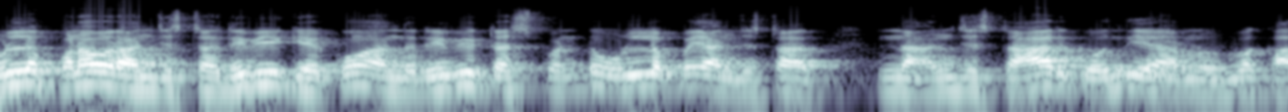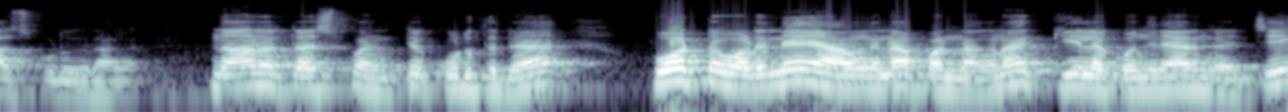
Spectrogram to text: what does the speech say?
உள்ளே போனால் ஒரு அஞ்சு ஸ்டார் ரிவ்யூ கேட்கும் அந்த ரிவ்யூ டச் பண்ணிட்டு உள்ளே போய் அஞ்சு ஸ்டார் இந்த அஞ்சு ஸ்டாருக்கு வந்து இரநூறுபா காசு கொடுக்குறாங்க நானும் டச் பண்ணிட்டு கொடுத்துட்டேன் போட்ட உடனே அவங்க என்ன பண்ணாங்கன்னா கீழே கொஞ்ச நேரம் கழிச்சு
